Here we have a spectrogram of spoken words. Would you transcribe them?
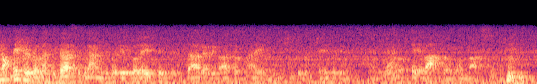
no, mentre per l'antitrust grande, tra virgolette, il tale è arrivato ormai al 25%, che è un livello elevato, non basso.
